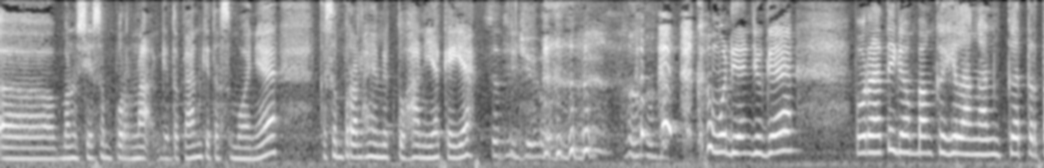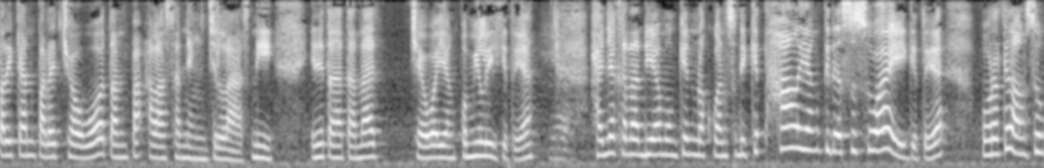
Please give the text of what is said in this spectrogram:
uh, manusia sempurna gitu kan kita semuanya kesempurnaan hanya milik Tuhan ya kayak ya. Setuju. Kemudian juga Pemerhati gampang kehilangan ketertarikan pada cowok tanpa alasan yang jelas. Nih, ini tanda-tanda cewek yang pemilih gitu ya. Yeah. Hanya karena dia mungkin melakukan sedikit hal yang tidak sesuai gitu ya. Pemerhati langsung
